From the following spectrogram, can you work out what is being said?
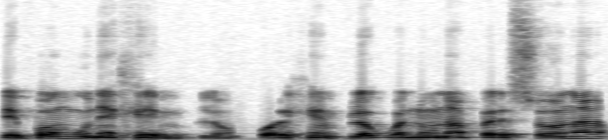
Te pongo un ejemplo. Por ejemplo, cuando una persona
